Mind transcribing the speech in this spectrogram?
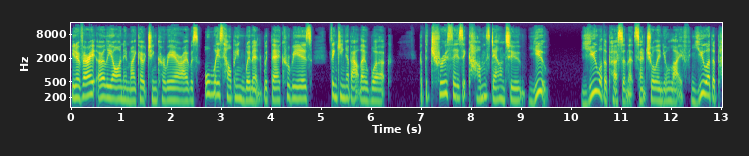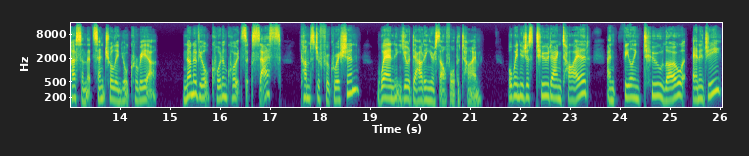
You know, very early on in my coaching career, I was always helping women with their careers, thinking about their work. But the truth is, it comes down to you. You are the person that's central in your life. You are the person that's central in your career. None of your quote unquote success comes to fruition when you're doubting yourself all the time or when you're just too dang tired and feeling too low energy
